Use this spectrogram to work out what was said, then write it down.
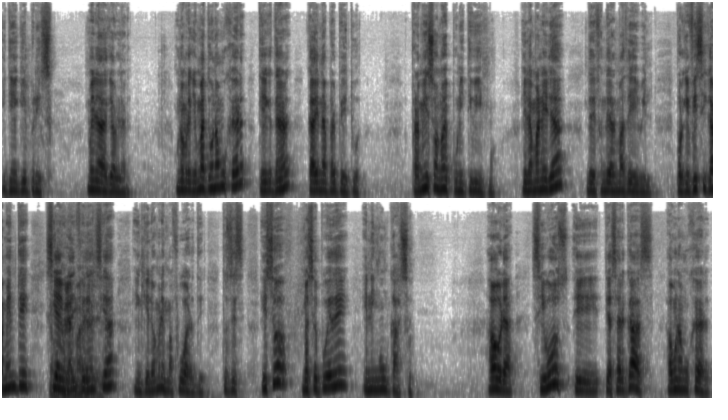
y tiene que ir preso. No hay nada que hablar. Un hombre que mata a una mujer tiene que tener cadena perpetua. Para mí eso no es punitivismo. Es la manera de defender al más débil. Porque físicamente sí hay una diferencia en que el hombre es más fuerte. Entonces, eso no se puede en ningún caso. Ahora, si vos eh, te acercás a una mujer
